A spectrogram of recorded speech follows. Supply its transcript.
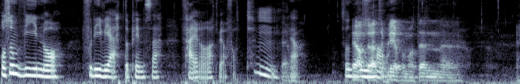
og som vi nå, fordi vi er etter pinse, feirer at vi har fått. Mm. Ja. Sånn Ja, så dette det. blir på en måte en, eh,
